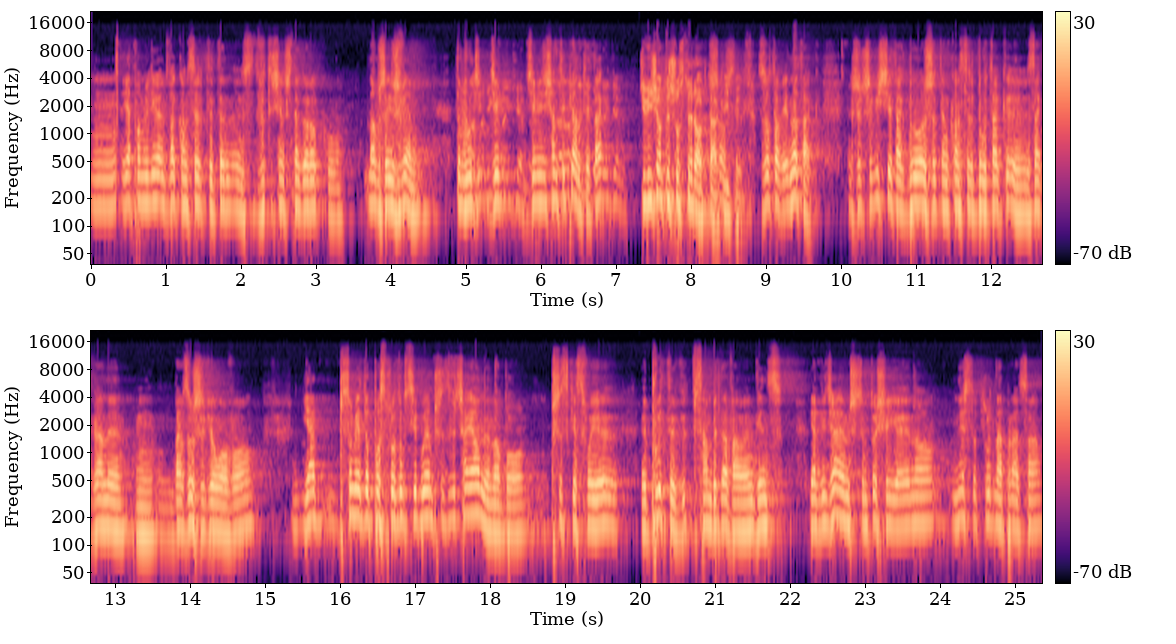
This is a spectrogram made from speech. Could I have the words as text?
mm, ja pomyliłem dwa koncerty, ten z 2000 roku. Dobrze, już wiem. To był dzie- dzie- 95, tak? 96 rok, tak, lipiec. Złotowie, no tak. Rzeczywiście tak było, że ten koncert był tak e, zagrany mm, bardzo żywiołowo. Ja w sumie do postprodukcji byłem przyzwyczajony, no bo wszystkie swoje e, płyty sam wydawałem, więc ja wiedziałem, z czym to się je. No, jest to trudna praca,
